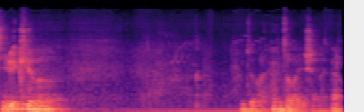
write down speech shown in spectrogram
Too cool. Delay, delay shut it now.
